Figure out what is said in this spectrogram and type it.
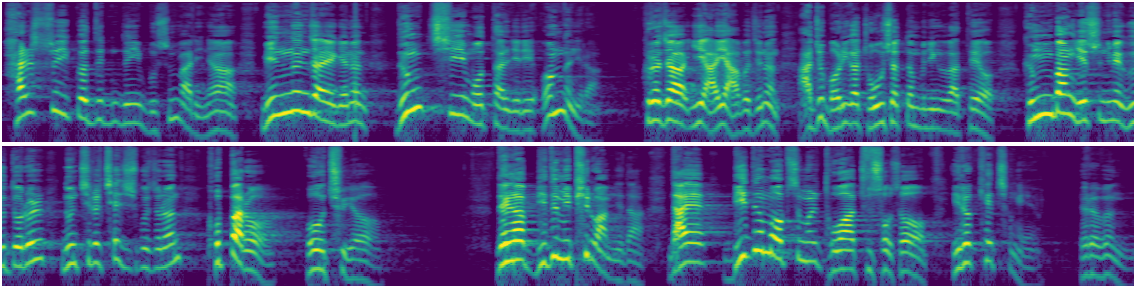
할 수 있거든이 무슨 말이냐? 믿는 자에게는 능치 못할 일이 없느니라. 그러자 이 아이 아버지는 아주 머리가 좋으셨던 분인 것 같아요. 금방 예수님의 의도를 눈치를 채주시고서는 곧바로 오 주여 내가 믿음이 필요합니다. 나의 믿음 없음을 도와주소서 이렇게 청해요. 여러분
